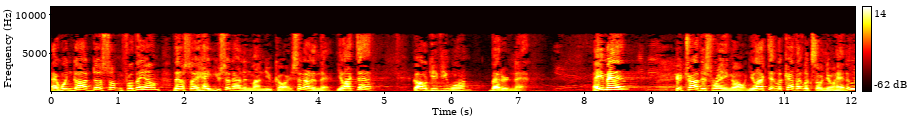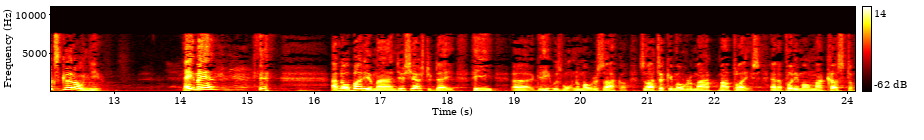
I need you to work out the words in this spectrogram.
And when God does something for them, they'll say, hey, you sit down in my new car. Sit down in there. You like that? God will give you one better than that. Amen? Amen? Here, try this ring on. You like that? Look how that looks on your head. It looks good on you. Amen. Amen. I know a buddy of mine just yesterday. He uh, he was wanting a motorcycle, so I took him over to my my place and I put him on my custom,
